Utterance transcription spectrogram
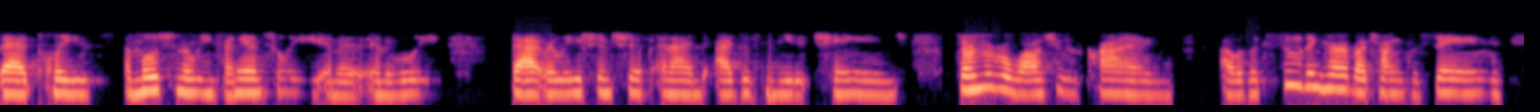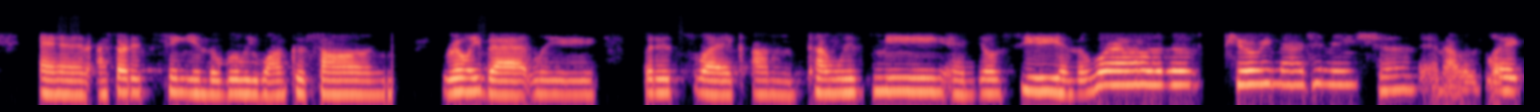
bad place emotionally financially in a in a really bad relationship and i i just needed change. So i remember while she was crying i was like soothing her by trying to sing and i started singing the willy wonka song really badly. But it's like um come with me and you'll see in the world of pure imagination. And i was like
